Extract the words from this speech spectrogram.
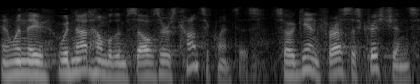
and when they would not humble themselves, there's consequences. So again, for us as Christians,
